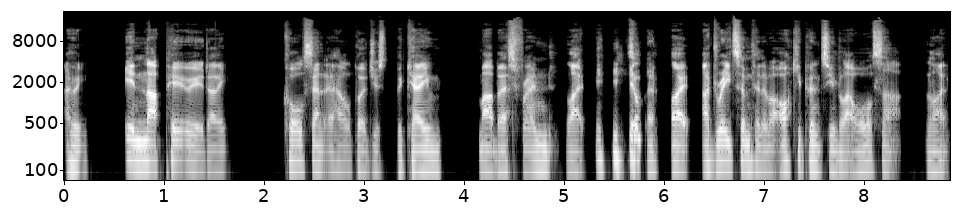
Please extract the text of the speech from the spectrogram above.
I think in that period, I call center helper just became my best friend. Like, yeah. like I'd read something about occupancy and be like, well, what's that? like,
